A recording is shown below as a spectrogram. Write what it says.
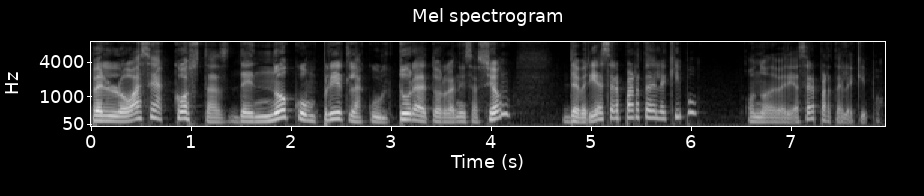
pero lo hace a costas de no cumplir la cultura de tu organización, ¿debería ser parte del equipo o no debería ser parte del equipo?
